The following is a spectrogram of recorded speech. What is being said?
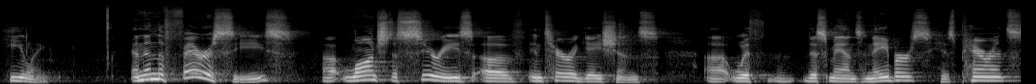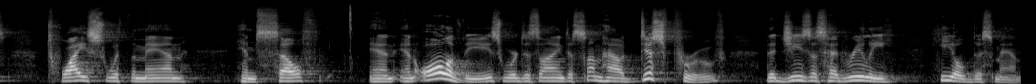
healing. And then the Pharisees uh, launched a series of interrogations uh, with this man's neighbors, his parents, twice with the man himself. And, and all of these were designed to somehow disprove that Jesus had really healed this man.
